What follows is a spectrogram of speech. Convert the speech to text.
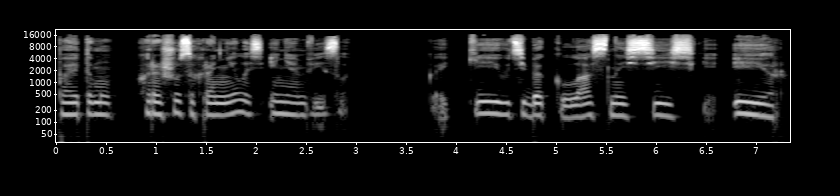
поэтому хорошо сохранилась и не обвисла. «Какие у тебя классные сиськи, Ир!»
